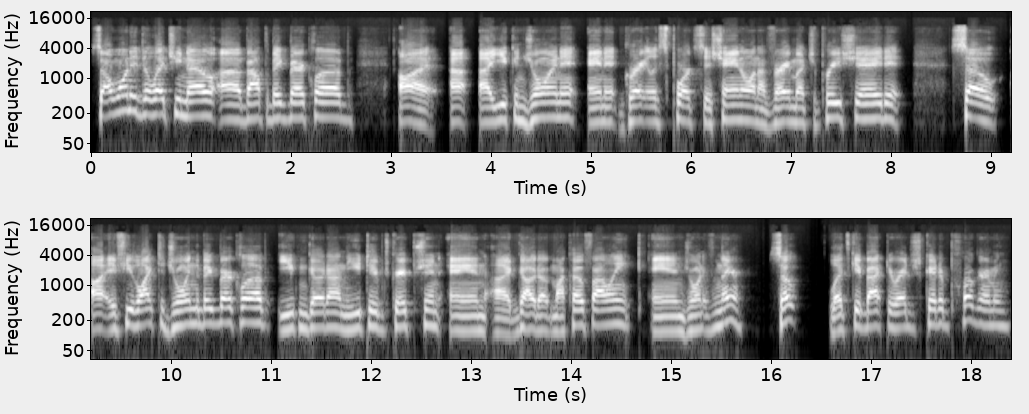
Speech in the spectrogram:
So I wanted to let you know uh, about the Big Bear Club. Uh, uh, uh, you can join it, and it greatly supports this channel, and I very much appreciate it. So uh, if you'd like to join the Big Bear Club, you can go down the YouTube description and uh, go to my Ko-Fi link and join it from there. So let's get back to registered programming.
